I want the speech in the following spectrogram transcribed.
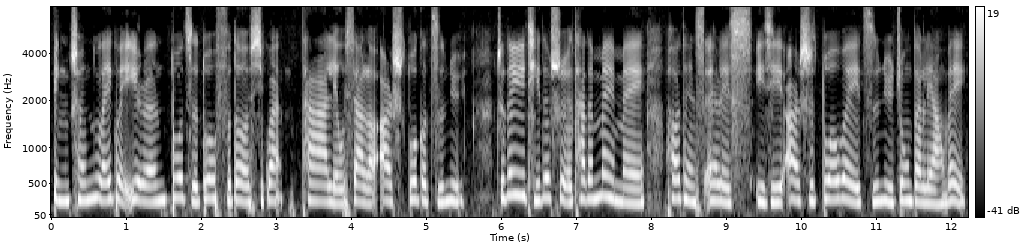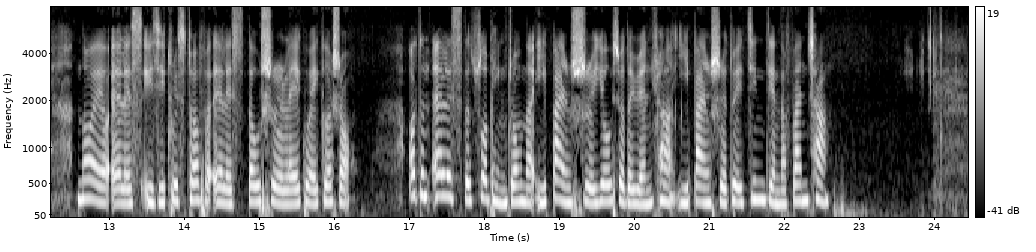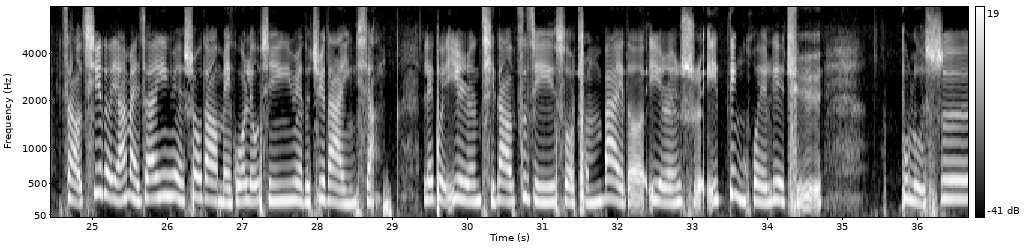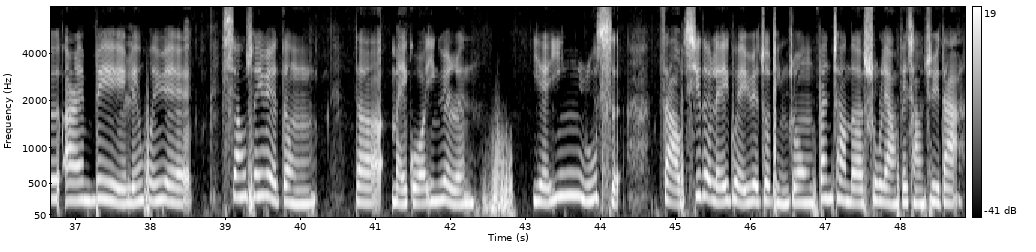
秉承雷鬼艺人多子多福的习惯，他留下了二十多个子女。值得一提的是，他的妹妹 Hortense Ellis 以及二十多位子女中的两位 Noel Ellis 以及 Christopher Ellis 都是雷鬼歌手。Alton Ellis 的作品中呢，一半是优秀的原创，一半是对经典的翻唱。早期的牙买加音乐受到美国流行音乐的巨大影响。雷鬼艺人提到自己所崇拜的艺人时，一定会列举布鲁斯、R&B、灵魂乐、乡村乐等的美国音乐人。也因如此，早期的雷鬼乐作品中翻唱的数量非常巨大。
